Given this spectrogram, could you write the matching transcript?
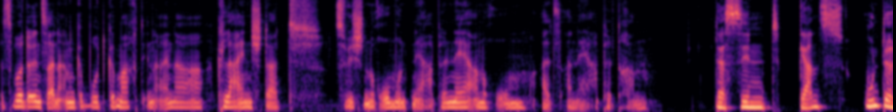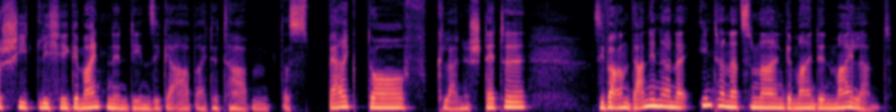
Es wurde uns ein Angebot gemacht in einer Kleinstadt zwischen Rom und Neapel, näher an Rom als an Neapel dran. Das sind ganz unterschiedliche Gemeinden, in denen Sie gearbeitet haben. Das Bergdorf, kleine Städte. Sie waren dann in einer internationalen Gemeinde in Mailand.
